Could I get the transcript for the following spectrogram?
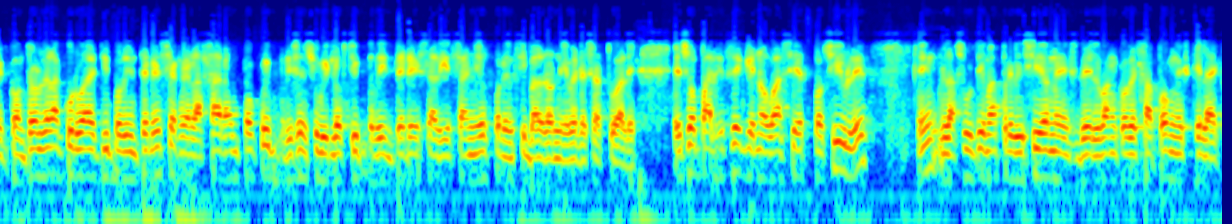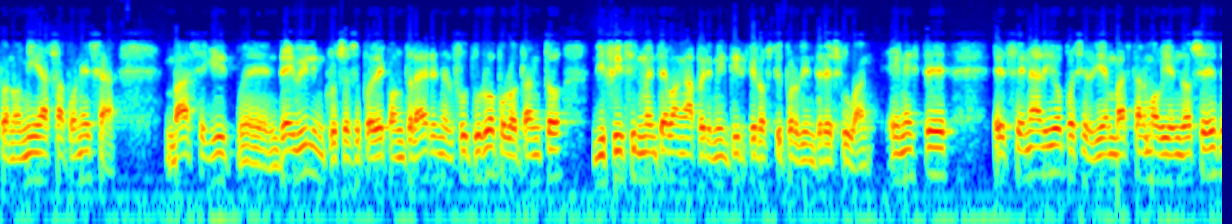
que el control de la curva de tipo de interés se relajara un poco y pudiesen subir los tipos de interés a 10 años por encima de los niveles actuales. Eso parece que no va a ser posible. ¿eh? Las últimas previsiones del Banco de Japón es que la economía japonesa va a seguir eh, débil, incluso se puede contraer en el futuro, por lo tanto, difícilmente van a permitir que los tipos de interés suban. En este escenario, pues el yen va a estar moviéndose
